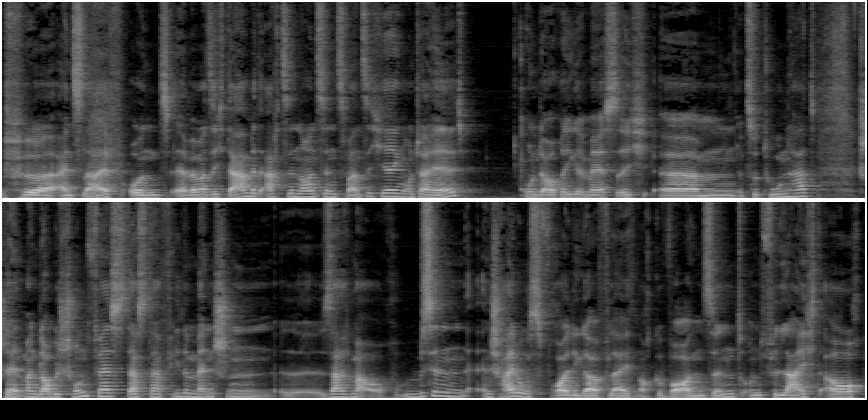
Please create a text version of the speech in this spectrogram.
für 1 Live und äh, wenn man sich da mit 18, 19, 20-Jährigen unterhält, und auch regelmäßig ähm, zu tun hat, stellt man, glaube ich, schon fest, dass da viele Menschen, äh, sage ich mal, auch ein bisschen entscheidungsfreudiger vielleicht noch geworden sind und vielleicht auch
